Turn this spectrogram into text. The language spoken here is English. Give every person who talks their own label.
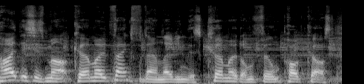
Speaker 1: Hi, this is Mark Kermode. Thanks for downloading this Kermode on Film podcast.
